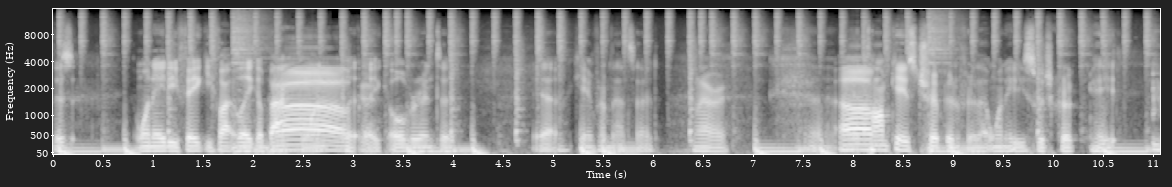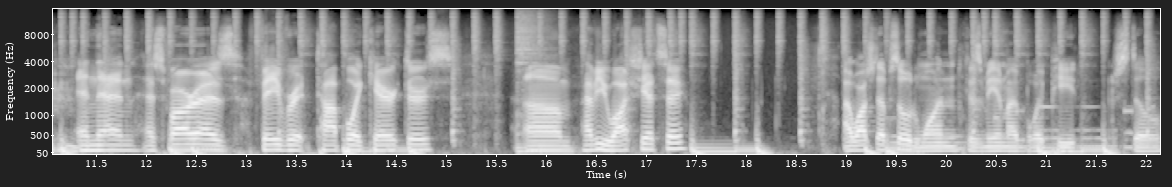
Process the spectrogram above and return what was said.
this 180 fakey 5, like a back Oh, one, but okay. like over into, yeah, came from that side. All right. Yeah, Um, Tom K's tripping for that 180 switch crook hate. And then, as far as favorite Top Boy characters, um, have you watched yet? Say I watched episode one because me and my boy Pete are still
